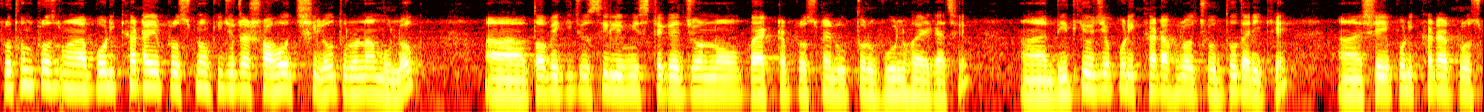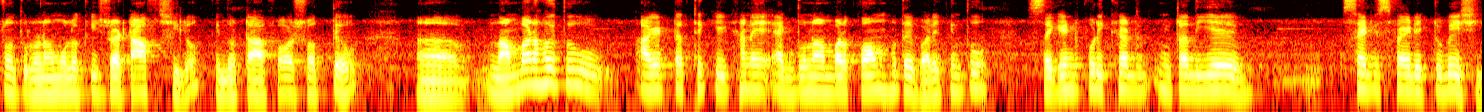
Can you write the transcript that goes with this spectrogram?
প্রথম পরীক্ষাটায় প্রশ্ন কিছুটা সহজ ছিল, তুলনামূলক। তবে কিছু সিলি মিস্টেকের জন্য কয়েকটা প্রশ্নের উত্তর ভুল হয়ে গেছে। দ্বিতীয় যে পরীক্ষাটা হলো চোদ্দ তারিখে সেই পরীক্ষাটার প্রশ্ন তুলনামূলক কিছুটা টাফ ছিল, কিন্তু টাফ হওয়া সত্ত্বেও নাম্বার হয়তো আগেরটার থেকে এখানে এক দু নাম্বার কম হতে পারে, কিন্তু সেকেন্ড পরীক্ষাটা দিয়ে স্যাটিসফাইড একটু বেশি।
